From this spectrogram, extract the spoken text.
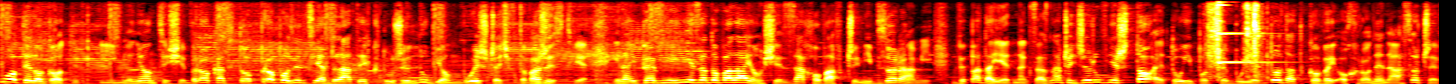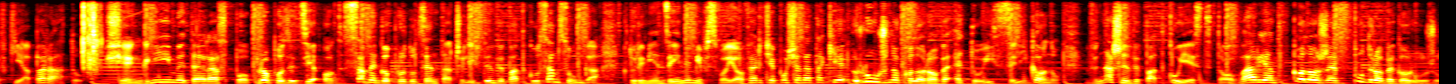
Złoty logotyp i mieniący się brokat to propozycja dla tych, którzy lubią błyszczeć w towarzystwie i najpewniej nie zadowalają się zachowawczymi wzorami. Wypada jednak zaznaczyć, że również to etui potrzebuje dodatkowej ochrony na soczewki aparatu. Sięgnijmy teraz po propozycję od samego producenta, czyli w tym wypadku Samsunga, który m.in. w swojej ofercie posiada takie różnokolorowe etui z silikonu. W naszym wypadku jest to wariant w kolorze pudrowego różu.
